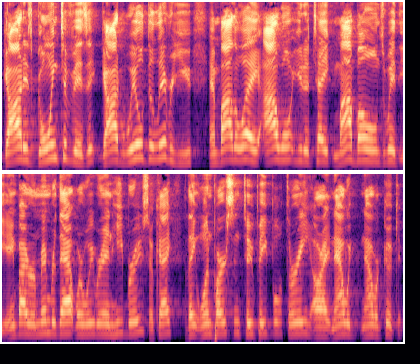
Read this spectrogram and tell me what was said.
God is going to visit, God will deliver you. And by the way, I want you to take my bones with you. Anybody remember that where we were in Hebrews? Okay. I think one person, two people, three. All right, now we now we're cooking.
